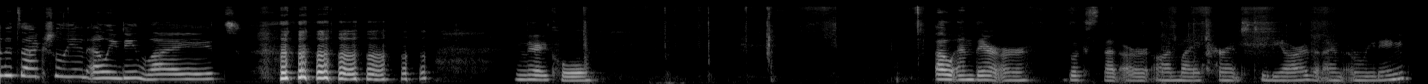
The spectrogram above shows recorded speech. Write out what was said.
but it's actually an LED light. Very cool. Oh, and there are books that are on my current TBR that I'm reading.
